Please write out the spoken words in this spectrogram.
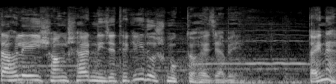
তাহলে এই সংসার নিজে থেকেই দোষমুক্ত হয়ে যাবে। তাই না?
